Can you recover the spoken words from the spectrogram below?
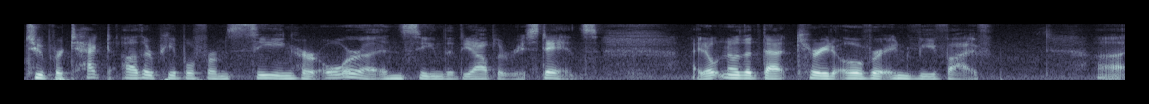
to protect other people from seeing her aura and seeing the Diablerie stains. I don't know that that carried over in V5. Uh,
